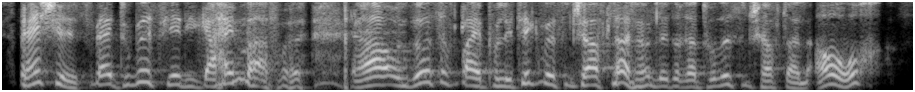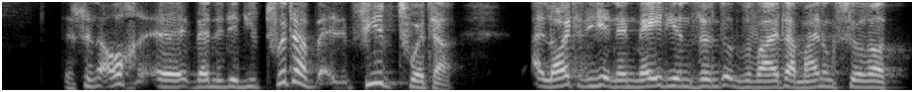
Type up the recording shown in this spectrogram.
special, du bist hier die Geheimwaffe. Ja, und so ist es bei Politikwissenschaftlern und Literaturwissenschaftlern auch. Das sind auch, äh, wenn du dir die Twitter, viel Twitter, Leute, die in den Medien sind und so weiter, Meinungsführer,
